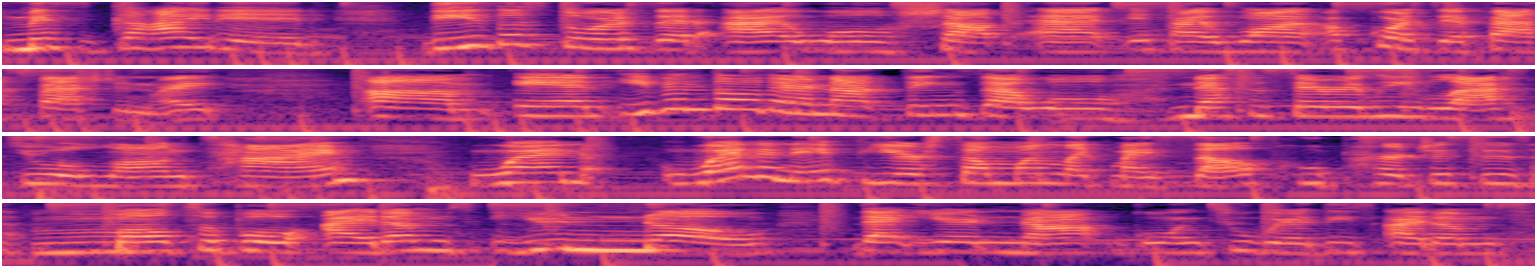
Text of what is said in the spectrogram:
Missguided. These are stores that i will shop at if i want. Of course they're fast fashion right um, and even though they're not things that will necessarily last you a long time when when and if you're someone like myself who purchases multiple items you know that you're not going to wear these items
